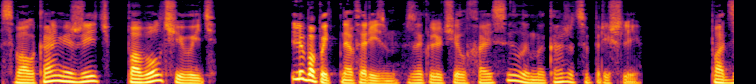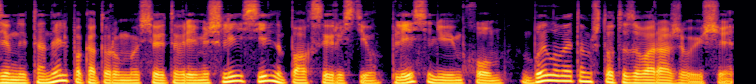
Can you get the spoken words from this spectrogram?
С волками жить, по волчьи выть. Любопытный афоризм, заключил Хайсыл, и мы, кажется, пришли. Подземный тоннель, по которому мы все это время шли, сильно пах сыростью, плесенью и мхом. Было в этом что-то завораживающее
